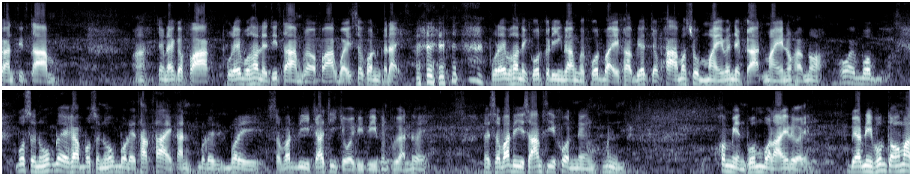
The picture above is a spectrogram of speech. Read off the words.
การติดตาม อะจังไดก็ฝากผู้ใดบ่ทันได้ติดตามก็ฝากไว้สักคนก็ได้ ผู้ใดบ่ทันได้กดกระดิ่งดำก็กดไว้ครับเดี๋ยวจะพามาชมใหม่บรรยากาศใหม่เนาะครับเนาะโอ้ยบ่บ่สนุกเลยครับบ่สนุกบ่ได้ทักทายกันบ่ได้บ่ได้สวัสดีจ้าจี้โจยพี่ๆเพื่อนๆเลยได้สวัสดี3 4คนหนึ่งมันคอมเมนต์ผมบ่หลายเลยแบบนี้ผมต้องมา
